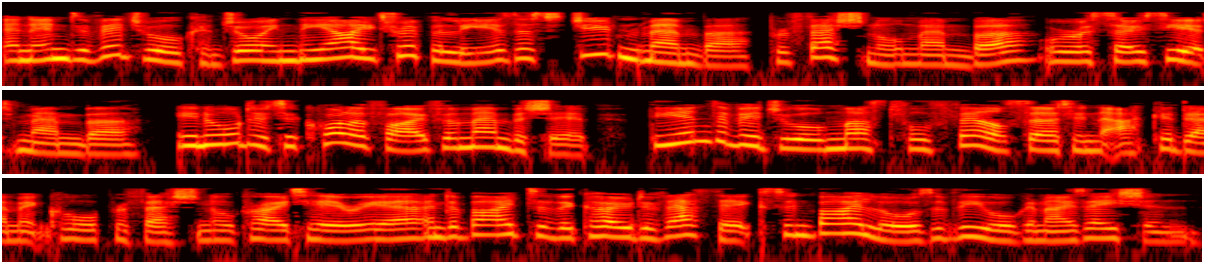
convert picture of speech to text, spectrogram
An individual can join the IEEE as a student member, professional member, or associate member. In order to qualify for membership, the individual must fulfill certain academic or professional criteria and abide to the code of ethics and bylaws of the organization.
